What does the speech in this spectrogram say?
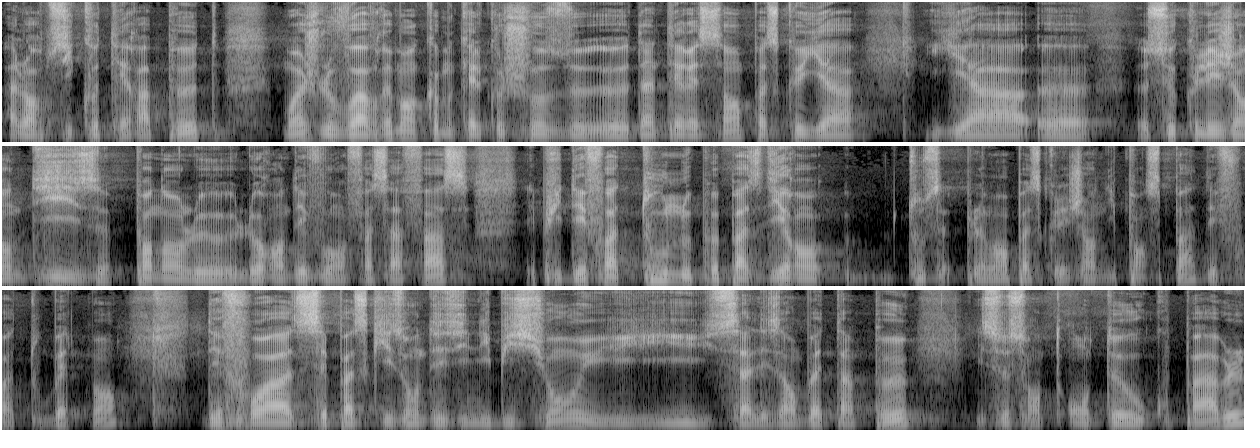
à leur psychothérapeute. Moi, je le vois vraiment comme quelque chose d'intéressant parce qu'il y a, ce que les gens disent pendant le, le rendez-vous en face à face, et puis des fois tout ne peut pas se dire tout simplement parce que les gens n'y pensent pas, des fois tout bêtement. Des fois, c'est parce qu'ils ont des inhibitions, ça les embête un peu, ils se sentent honteux ou coupables.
